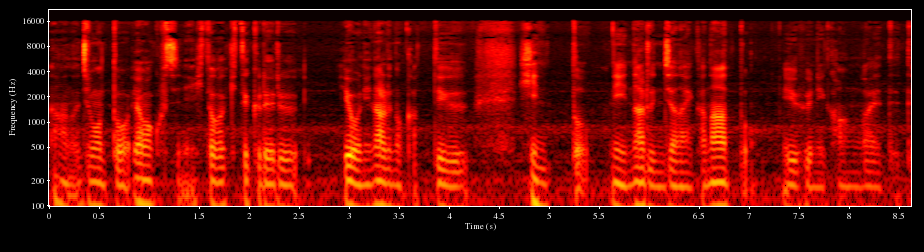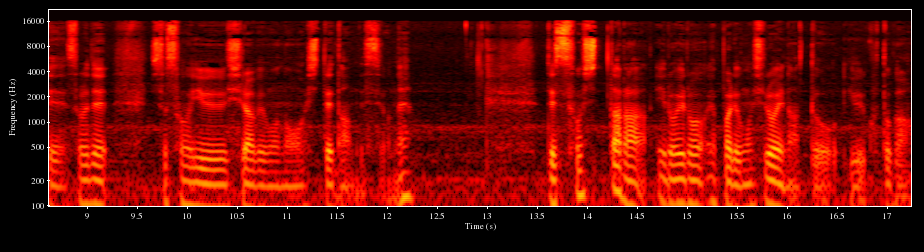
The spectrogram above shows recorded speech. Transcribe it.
あの地元山越しに人が来てくれるようになるのかっていうヒントになるんじゃないかなというふうに考えててそれでそういう調べ物をしてたんですよね。でそしたらいろいろやっぱり面白いなということが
